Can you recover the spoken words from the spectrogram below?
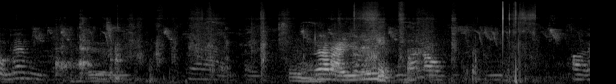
ว่าแม่หมื่อะไรอยู่นี่ เอา เอะไร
